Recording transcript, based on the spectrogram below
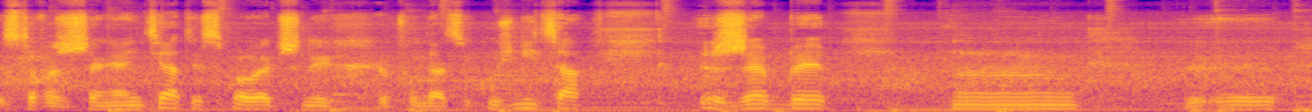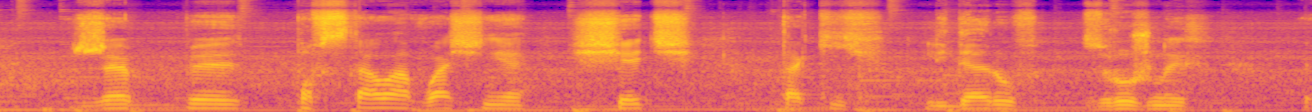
Stowarzyszenia Inicjatyw Społecznych, Fundacji Kuźnica, żeby, mm, żeby powstała właśnie sieć takich liderów z różnych e,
